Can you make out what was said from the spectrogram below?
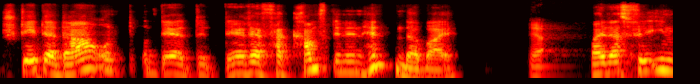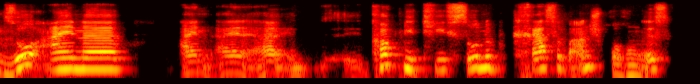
steht er da und, und der, der, der verkrampft in den Händen dabei. Ja. Weil das für ihn so eine, ein, ein, ein, kognitiv so eine krasse Beanspruchung ist.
